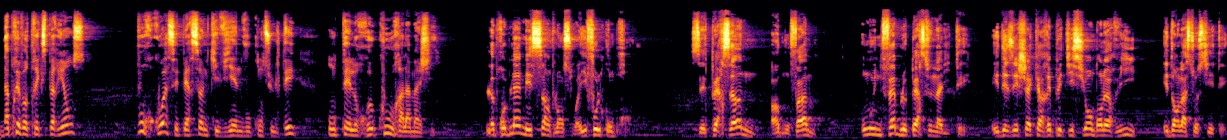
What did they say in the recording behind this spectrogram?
D'après votre expérience, pourquoi ces personnes qui viennent vous consulter ont-elles recours à la magie? Le problème est simple en soi, il faut le comprendre. Ces personnes, hommes ou femmes, ont une faible personnalité et des échecs à répétition dans leur vie et dans la société.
